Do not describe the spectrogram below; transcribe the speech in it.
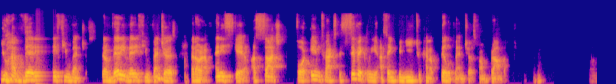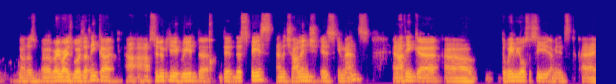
you have very few ventures. There are very very few ventures that are of any scale. As such, for impact specifically, I think we need to kind of build ventures from ground up. No, those uh, very wise words. I think uh, I absolutely agreed. The, the, space and the challenge is immense, and I think uh, uh the way we also see, I mean, it's uh,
